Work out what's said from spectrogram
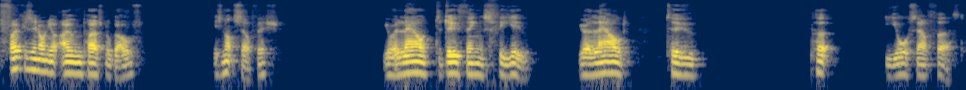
focusing on your own personal goals is not selfish. You're allowed to do things for you. You're allowed to put yourself first.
